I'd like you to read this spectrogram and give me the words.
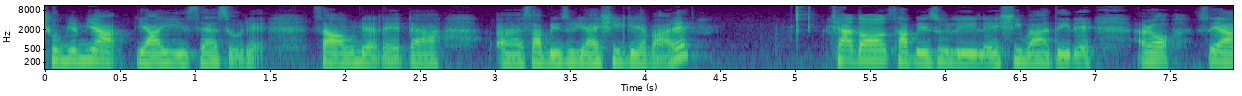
ချုံမြမြရာရည်ဇက်ဆိုတဲ့စာအုပ်နဲ့လည်းဒါစာပေစုရရှိခဲ့ပါတယ်ခြားသောစာပေစုလေးလည်းရှိပါသေးတယ်အဲ့တော့ဆရာ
